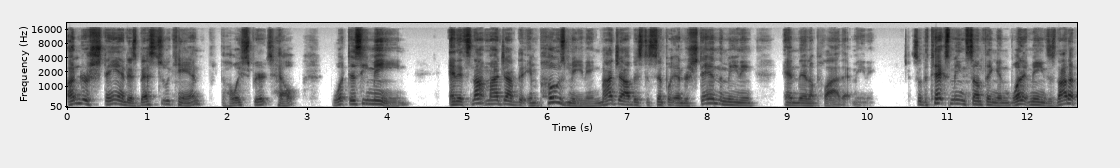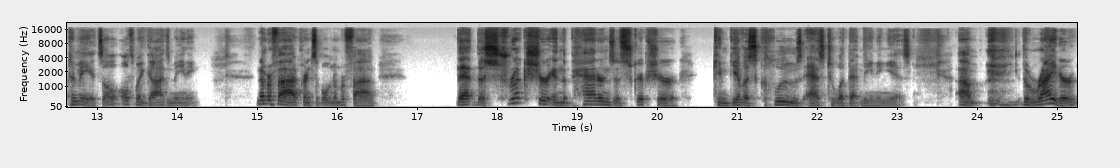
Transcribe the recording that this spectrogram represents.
understand as best as we can the holy spirit's help what does he mean? And it's not my job to impose meaning. My job is to simply understand the meaning and then apply that meaning so the text means something, and what it means is not up to me. It's ultimately God's meaning. Number five, principle number five, that the structure and the patterns of Scripture can give us clues as to what that meaning is. Um, the writer,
